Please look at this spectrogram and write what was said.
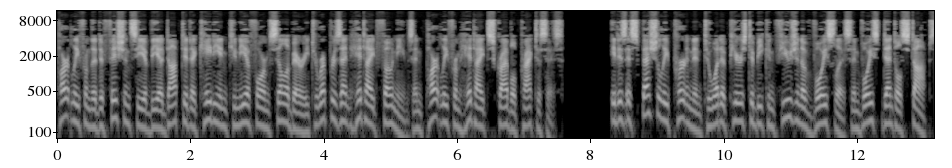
partly from the deficiency of the adopted Akkadian cuneiform syllabary to represent Hittite phonemes and partly from Hittite scribal practices. It is especially pertinent to what appears to be confusion of voiceless and voiced dental stops,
